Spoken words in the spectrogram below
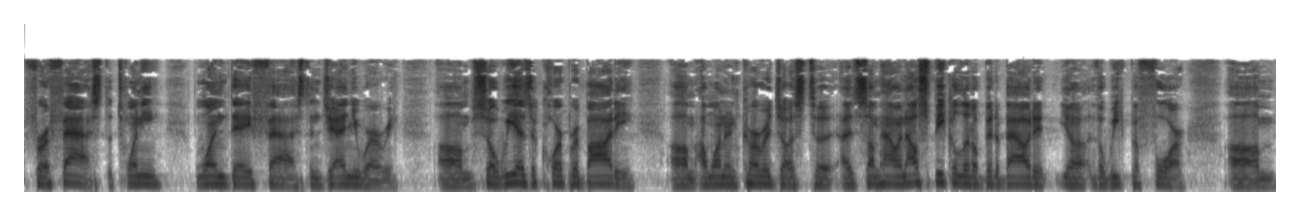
for a fast, a 21 day fast in January. Um, so we as a corporate body, um, I want to encourage us to uh, somehow, and I'll speak a little bit about it you know, the week before um,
